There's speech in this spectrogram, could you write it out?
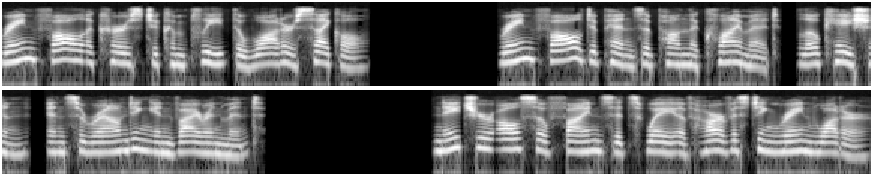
Rainfall occurs to complete the water cycle. Rainfall depends upon the climate, location, and surrounding environment. Nature also finds its way of harvesting rainwater.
